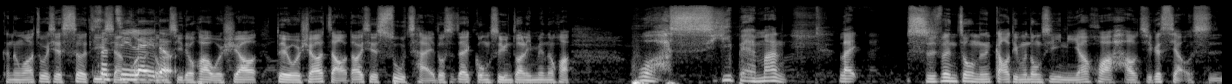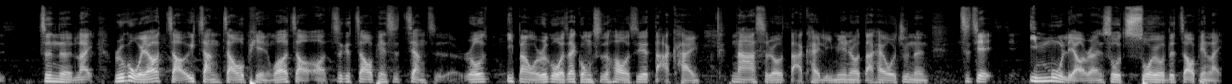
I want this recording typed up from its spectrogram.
可能我要做一些设计相关的东西的话，我需要对我需要找到一些素材，都是在公司云端里面的话，哇，一百慢，来十分钟能搞定的东西，你要花好几个小时。真的来，如果我要找一张照片，我要找哦，这个照片是这样子的。然后一般我如果我在公司的话，我直接打开 NAS，然后打开里面，然后打开我就能直接一目了然说所有的照片来。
